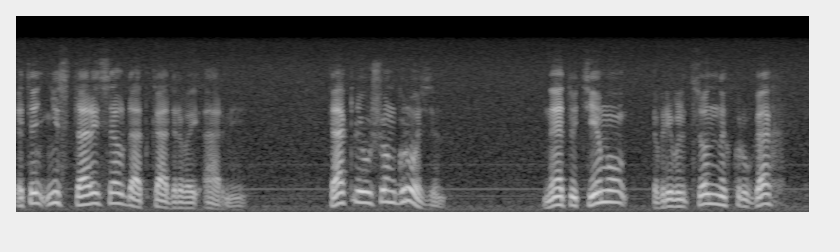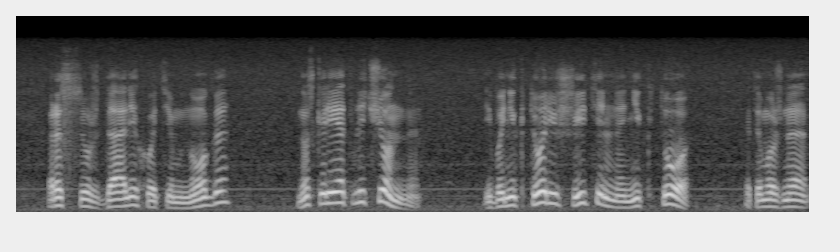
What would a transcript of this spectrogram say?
это не старый солдат кадровой армии. Так ли уж он грозен? На эту тему в революционных кругах рассуждали хоть и много, но скорее отвлеченно, ибо никто решительно, никто, это можно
